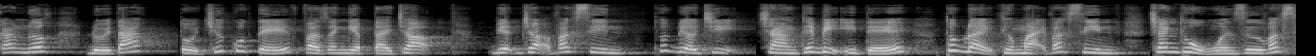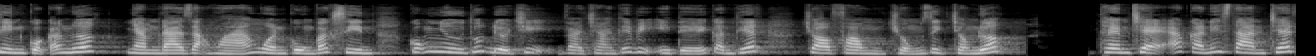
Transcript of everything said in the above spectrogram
các nước, đối tác, tổ chức quốc tế và doanh nghiệp tài trợ, viện trợ vaccine, thuốc điều trị, trang thiết bị y tế, thúc đẩy thương mại vaccine, tranh thủ nguồn dư vaccine của các nước nhằm đa dạng hóa nguồn cung vaccine cũng như thuốc điều trị và trang thiết bị y tế cần thiết cho phòng chống dịch trong nước. Thêm trẻ Afghanistan chết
